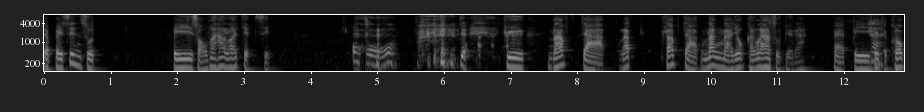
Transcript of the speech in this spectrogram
จะไปสิ้นสุดปีสองพันห้าร้อยเจ็ดสิบโอ้โห คือนับจากรัฐนับจากนั่งนายกครั้งล่าสุดเนี่ยนะ แปดปีค่ะก็จะครบ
